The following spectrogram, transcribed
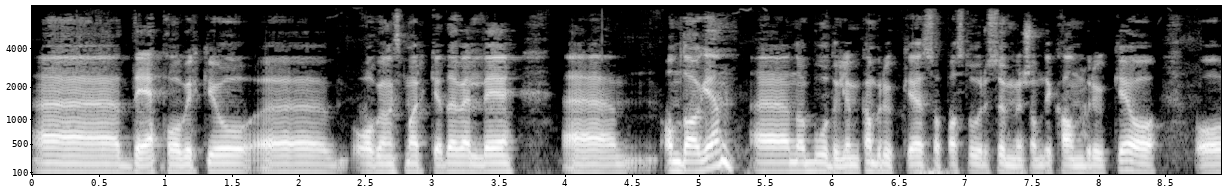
Uh, det påvirker jo uh, overgangsmarkedet veldig om dagen. når Bodø-Glimt kan bruke såpass store summer som de kan bruke, og, og,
